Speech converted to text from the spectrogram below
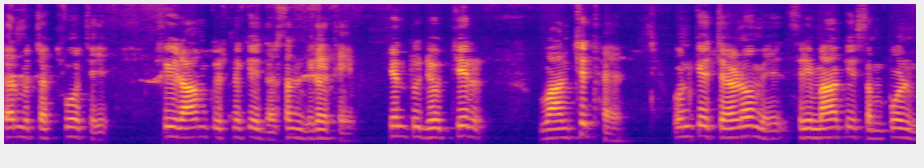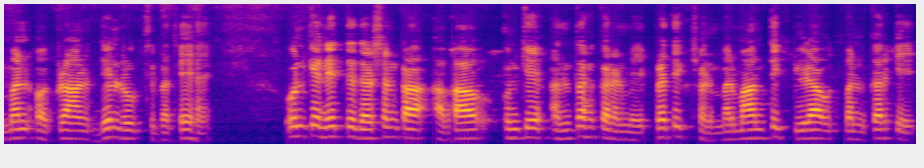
चर्म चक्षुओं से श्री रामकृष्ण के दर्शन मिले थे। किंतु जो चिर वांछित है। उनके चरणों में श्री माँ के संपूर्ण मन और प्राण दिन रूप से बधे हैं। उनके नित्य दर्शन का अभाव, उनके अंतकरण में प्रतिक्षण मर्मांतिक पीड़ा उत्पन्न करके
